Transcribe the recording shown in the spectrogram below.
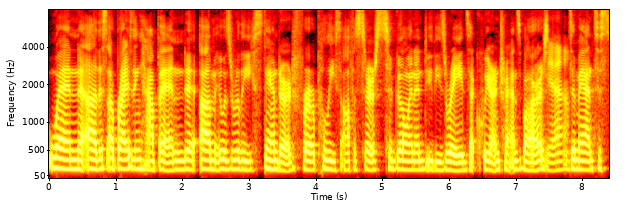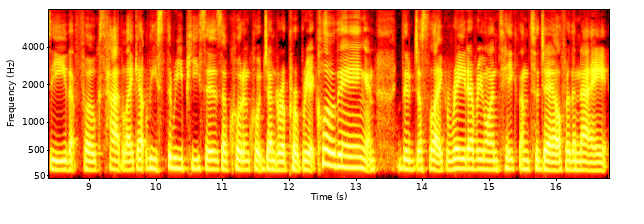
when uh, this uprising happened, um, it was really standard for police officers to go in and do these raids at queer and trans bars, Yeah. demand to see that folks had like at least three pieces of quote unquote gender appropriate clothing, and they'd just like raid everyone, take them to jail for the night,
